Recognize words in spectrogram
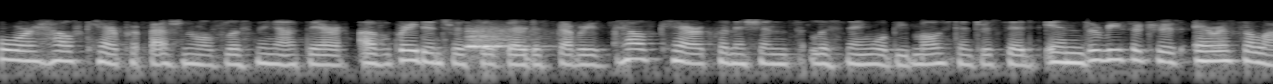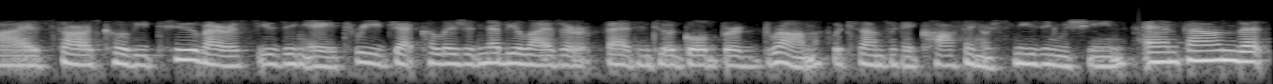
For healthcare professionals listening out there, of great interest is their discoveries. Healthcare clinicians listening will be most interested in the researchers aerosolized SARS-CoV-2 virus using a three-jet Collison nebulizer fed into a Goldberg drum, which sounds like a coughing or sneezing machine, and found that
